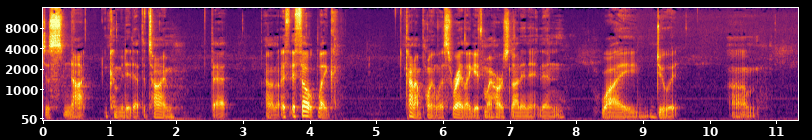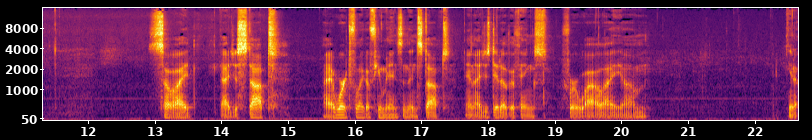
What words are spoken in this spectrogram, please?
just not committed at the time that I don't know. It, it felt like kind of pointless, right? Like if my heart's not in it, then why do it? Um, so I I just stopped. I worked for like a few minutes and then stopped, and I just did other things for a while. I um, you know,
